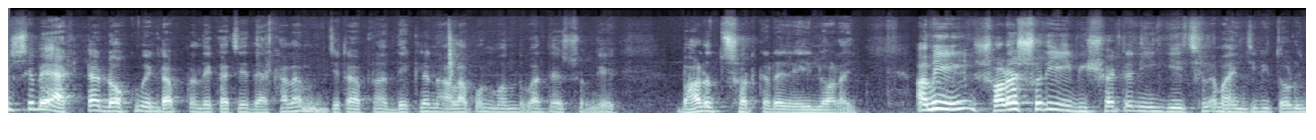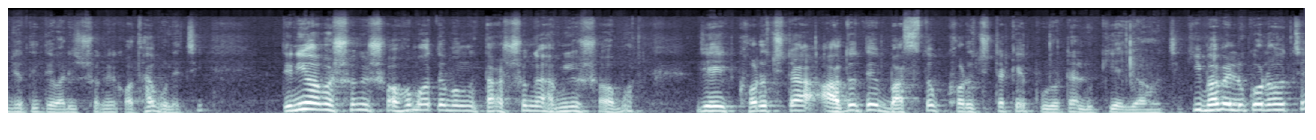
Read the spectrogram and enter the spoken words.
হিসেবে একটা ডকুমেন্ট আপনাদের কাছে দেখালাম, যেটা আপনারা দেখলেন আলাপন বন্দ্যোপাধ্যায়ের সঙ্গে ভারত সরকারের এই লড়াই। আমি সরাসরি এই বিষয়টা নিয়ে গিয়েছিলাম, আইনজীবী তরুণজ্যোতি তিওয়ারির সঙ্গে কথা বলেছি। তিনিও আমার সঙ্গে সহমত এবং তার সঙ্গে আমিও সহমত যে এই খরচটা, আদতে বাস্তব খরচটাকে পুরোটা লুকিয়ে যাওয়া হচ্ছে। কীভাবে লুকোনো হচ্ছে?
